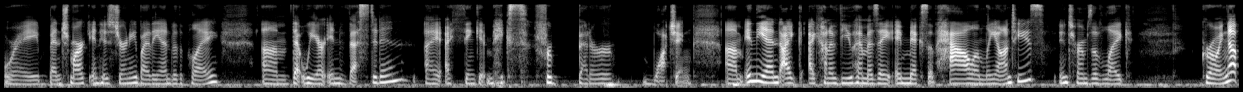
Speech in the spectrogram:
or a benchmark in his journey by the end of the play um, that we are invested in, I, I think it makes for better watching. Um, in the end, I, I kind of view him as a, a mix of Hal and Leontes in terms of like growing up,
